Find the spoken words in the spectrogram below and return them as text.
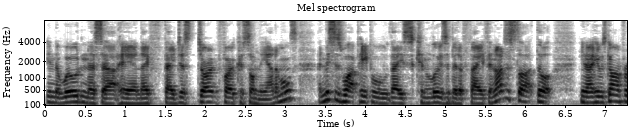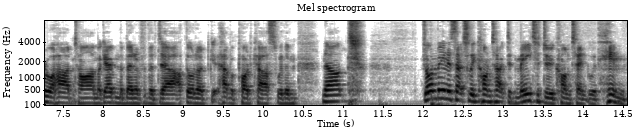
in the wilderness out here and they they just don't focus on the animals and this is why people they can lose a bit of faith and I just thought, thought you know he was going through a hard time I gave him the benefit of the doubt I thought I'd have a podcast with him now Jon Venus actually contacted me to do content with him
